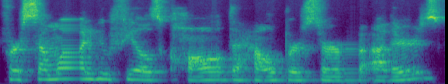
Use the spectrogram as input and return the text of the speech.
for someone who feels called to help or serve others,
